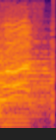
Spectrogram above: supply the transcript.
Just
